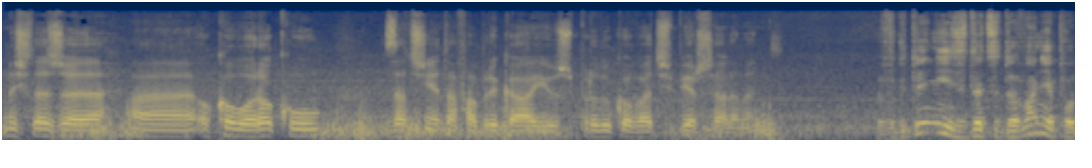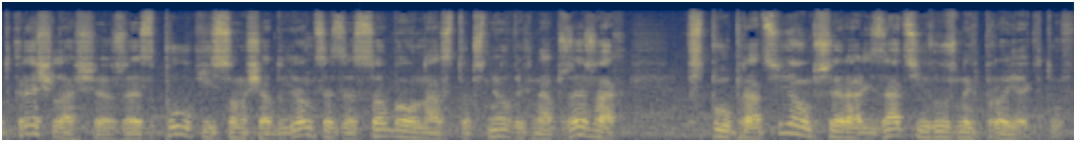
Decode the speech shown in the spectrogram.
Myślę, że e, około roku zacznie ta fabryka już produkować pierwsze elementy. W Gdyni zdecydowanie podkreśla się, że spółki sąsiadujące ze sobą na stoczniowych nabrzeżach współpracują przy realizacji różnych projektów.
